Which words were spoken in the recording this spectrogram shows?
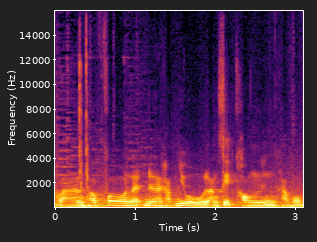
ากร้านท็อปโฟด้วยนะครับ อยู่ลังสิตคลองหนึ่งครับผม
